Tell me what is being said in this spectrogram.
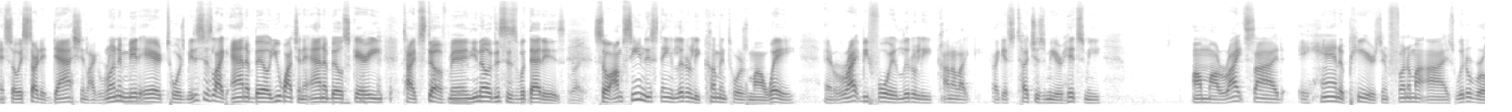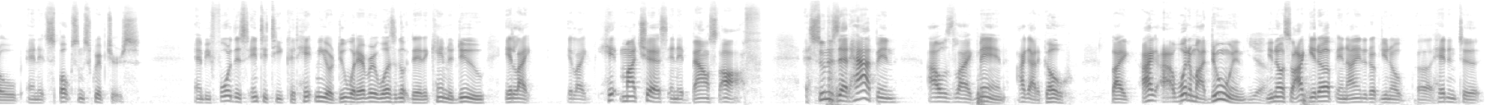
And so it started dashing, like running mm. midair towards me. This is like Annabelle. You watching an Annabelle scary type stuff, man. You know, this is what that is. Right. So I'm seeing this thing literally coming towards my way. And right before it literally kind of like, I guess, touches me or hits me, on my right side, a hand appears in front of my eyes with a robe and it spoke some scriptures. And before this entity could hit me or do whatever it was that it came to do, it like it like hit my chest and it bounced off. As soon as that happened, I was like, man, I gotta go. Like, I, I what am I doing? Yeah. You know, so I get up and I ended up, you know, uh, heading to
